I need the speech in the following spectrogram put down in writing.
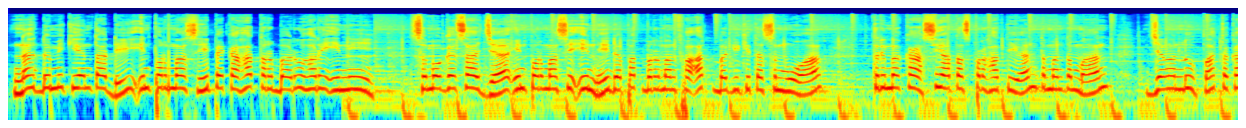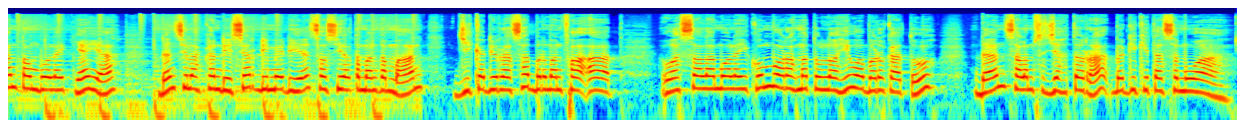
Nah demikian tadi informasi PKH terbaru hari ini Semoga saja informasi ini dapat bermanfaat bagi kita semua Terima kasih atas perhatian teman-teman. Jangan lupa tekan tombol like-nya ya. Dan silahkan di-share di media sosial teman-teman Jika dirasa bermanfaat. Wassalamualaikum warahmatullahi wabarakatuh Dan salam sejahtera bagi kita semua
